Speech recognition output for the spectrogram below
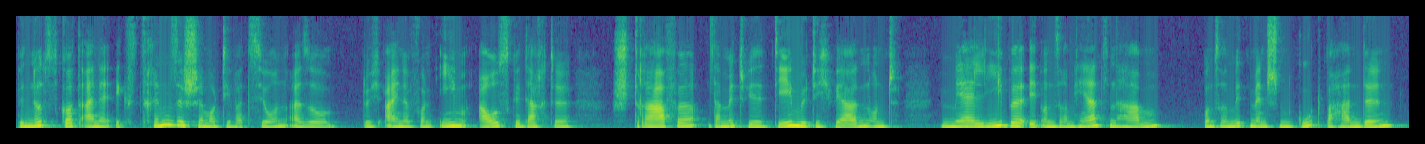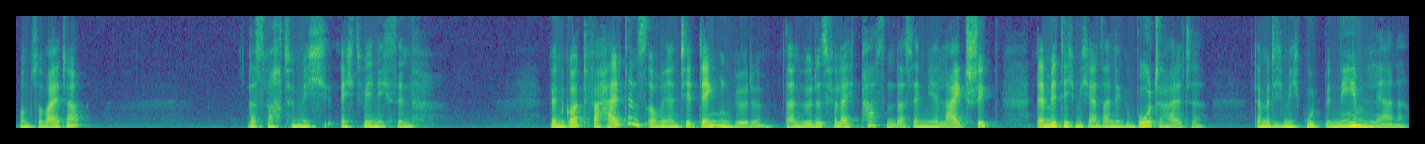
Benutzt Gott eine extrinsische Motivation, also durch eine von ihm ausgedachte Strafe, damit wir demütig werden und mehr Liebe in unserem Herzen haben, unsere Mitmenschen gut behandeln und so weiter? Das macht für mich echt wenig Sinn. Wenn Gott verhaltensorientiert denken würde, dann würde es vielleicht passen, dass er mir Leid schickt, damit ich mich an seine Gebote halte, damit ich mich gut benehmen lerne.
